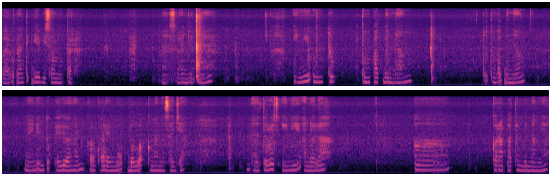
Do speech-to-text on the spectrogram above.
Baru nanti dia bisa muter. Nah selanjutnya ini untuk tempat benang. Untuk tempat benang. Nah ini untuk pegangan. Kalau kalian mau bawa ke mana saja nah terus ini adalah uh, kerapatan benangnya.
